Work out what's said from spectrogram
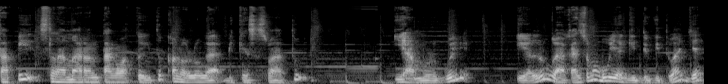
Tapi selama rentang waktu itu kalau lo nggak bikin sesuatu, ya menurut gue ya lo nggak akan sembuh ya gitu-gitu aja.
